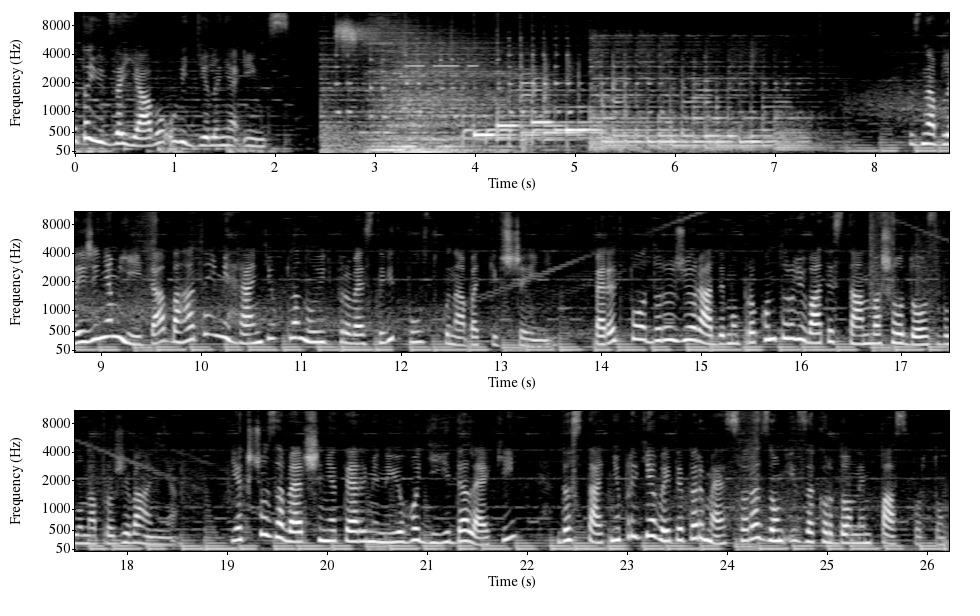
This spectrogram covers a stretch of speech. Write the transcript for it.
подають заяву у відділення ІМС. З наближенням літа багато іммігрантів планують провести відпустку на батьківщині. Перед подорожжю радимо проконтролювати стан вашого дозволу на проживання. Якщо завершення терміну його дії далекий, достатньо пред'явити пермесо разом із закордонним паспортом,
